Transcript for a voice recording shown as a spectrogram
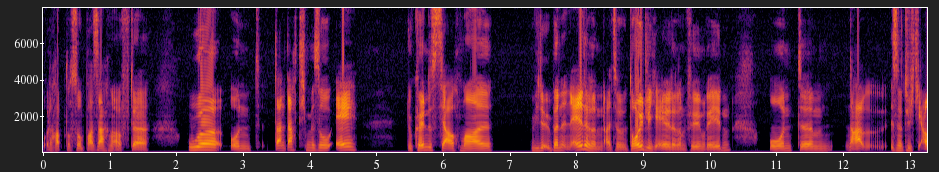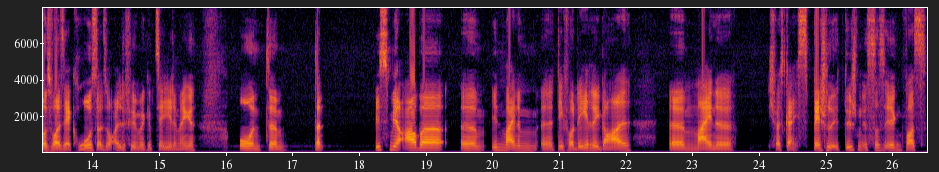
oder habe noch so ein paar Sachen auf der Uhr und dann dachte ich mir so, ey, du könntest ja auch mal wieder über einen älteren, also deutlich älteren Film reden und ähm, na, ist natürlich die Auswahl sehr groß, also alte Filme gibt es ja jede Menge. Und ähm, ist mir aber ähm, in meinem äh, DVD-Regal äh, meine, ich weiß gar nicht, Special Edition ist das irgendwas,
